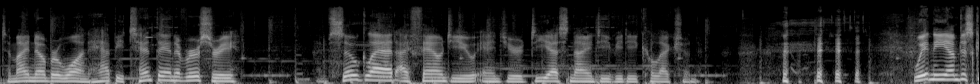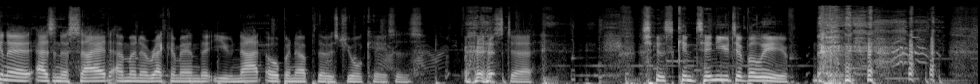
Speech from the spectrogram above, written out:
To my number one, happy 10th anniversary. I'm so glad I found you and your DS9 DVD collection. Whitney, I'm just gonna, as an aside, I'm gonna recommend that you not open up those jewel cases. Just, uh, just continue to believe.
